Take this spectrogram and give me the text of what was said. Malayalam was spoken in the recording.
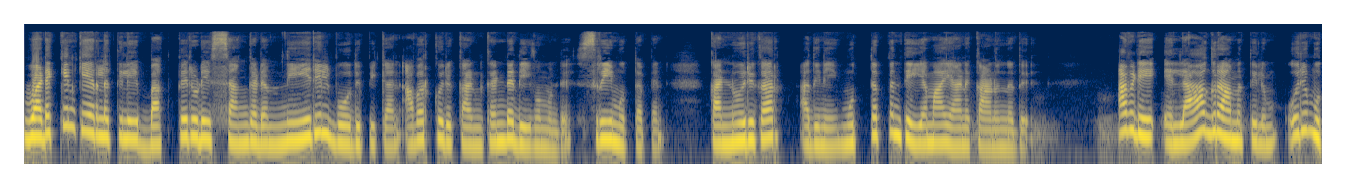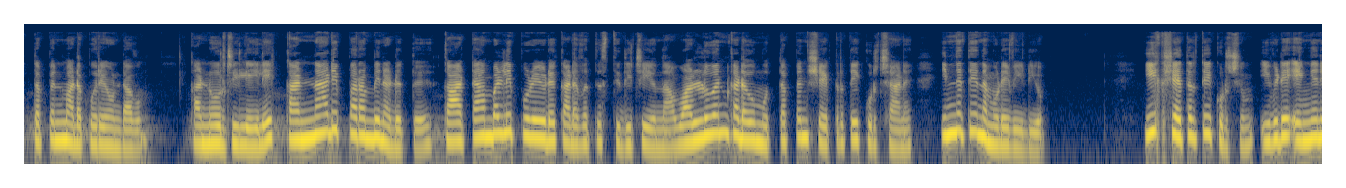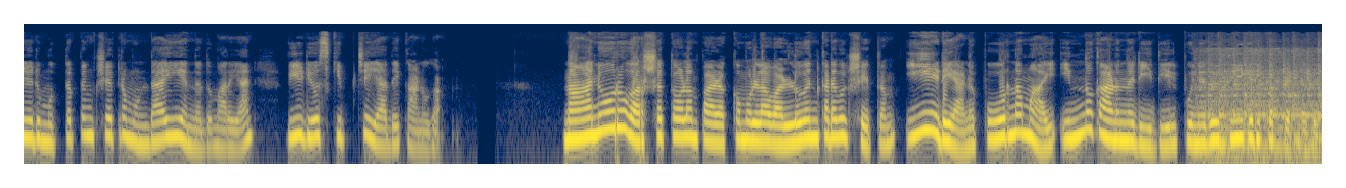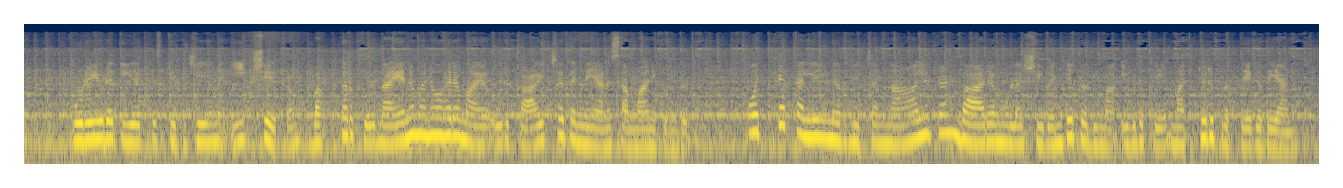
വടക്കൻ കേരളത്തിലെ ഭക്തരുടെ സങ്കടം നേരിൽ ബോധിപ്പിക്കാൻ അവർക്കൊരു കൺകണ്ട ദൈവമുണ്ട് ശ്രീ മുത്തപ്പൻ. കണ്ണൂരുകാർ അതിനെ മുത്തപ്പൻ തെയ്യമായാണ് കാണുന്നത്. അവിടെ എല്ലാ ഗ്രാമത്തിലും ഒരു മുത്തപ്പൻ മടപ്പുര ഉണ്ടാവും. കണ്ണൂർ ജില്ലയിലെ കണ്ണാടിപ്പറമ്പിനടുത്ത് കാട്ടാമ്പള്ളി പുഴയുടെ കടവത്ത് സ്ഥിതി ചെയ്യുന്ന വള്ളുവൻ കടവ് മുത്തപ്പൻ ക്ഷേത്രത്തെക്കുറിച്ചാണ് ഇന്നത്തെ നമ്മുടെ വീഡിയോ. ഈ ക്ഷേത്രത്തെക്കുറിച്ചും ഇവിടെ എങ്ങനെ ഒരു മുത്തപ്പൻ ക്ഷേത്രം ഉണ്ടായി എന്നതും അറിയാൻ വീഡിയോ സ്കിപ്പ് ചെയ്യാതെ കാണുക. നാനൂറ് വർഷത്തോളം പഴക്കമുള്ള വള്ളുവൻകടവ് ക്ഷേത്രം ഈയിടെയാണ് പൂർണമായി ഇന്നു കാണുന്ന രീതിയിൽ പുനരുദ്ധീകരിക്കപ്പെട്ടത്. പുഴയുടെ തീരത്ത് സ്ഥിതി ചെയ്യുന്ന ഈ ക്ഷേത്രം ഭക്തർക്ക് നയനമനോഹരമായ ഒരു കാഴ്ച തന്നെയാണ് സമ്മാനിക്കുന്നത്. ഒറ്റക്കല്ലിൽ നിർമ്മിച്ച നാല് ടൺ ഭാരമുള്ള ശിവന്റെ പ്രതിമ ഇവിടുത്തെ മറ്റൊരു പ്രത്യേകതയാണ്.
